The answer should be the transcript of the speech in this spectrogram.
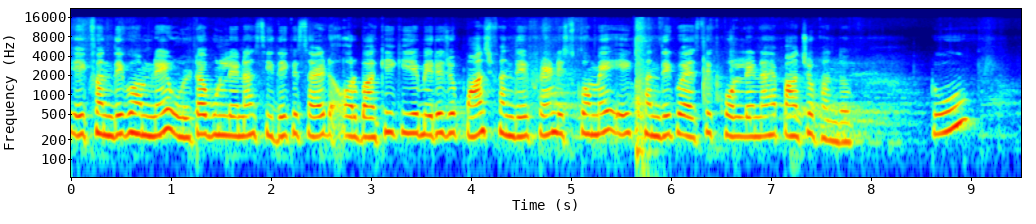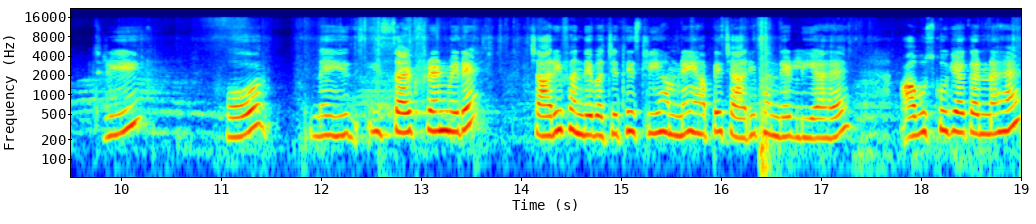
एक फंदे को हमने उल्टा बुन लेना सीधे के साइड और बाकी की ये मेरे जो पाँच फंदे फ्रेंड इसको हमें एक फंदे को ऐसे खोल लेना है पाँचों फंदों टू थ्री फोर नहीं इस साइड फ्रेंड मेरे चार ही फंदे बचे थे इसलिए हमने यहाँ पे चार ही फंदे लिया है। अब उसको क्या करना है?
